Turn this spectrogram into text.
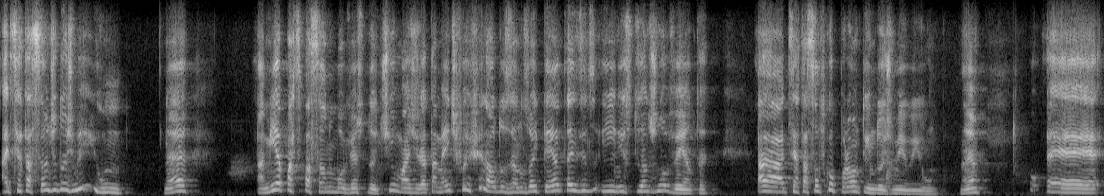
a dissertação de 2001, né? A minha participação no movimento estudantil, mais diretamente, foi no final dos anos 80 e início dos anos 90. A dissertação ficou pronta em 2001. Né? É,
